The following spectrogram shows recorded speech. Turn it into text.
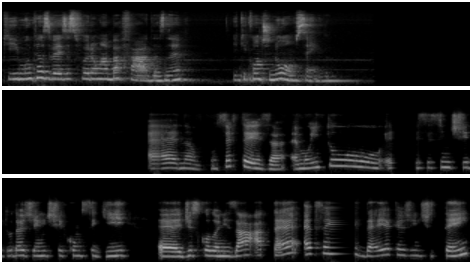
que muitas vezes foram abafadas, né? E que continuam sendo. É, não, com certeza. É muito esse sentido da gente conseguir é, descolonizar até essa ideia que a gente tem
